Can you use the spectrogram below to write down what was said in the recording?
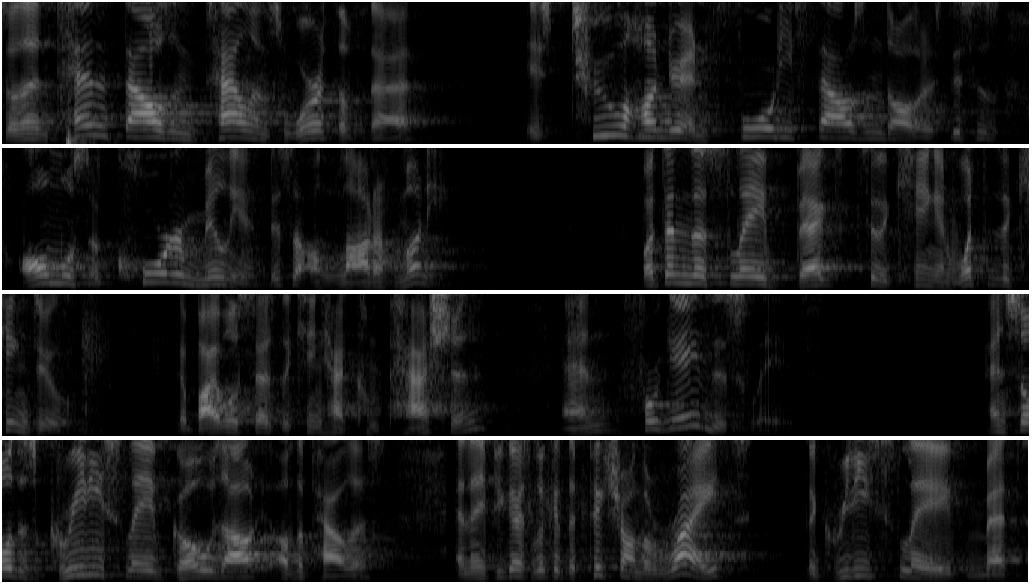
So then 10,000 talents worth of that is $240,000. This is almost a quarter million. This is a lot of money. But then the slave begged to the king, and what did the king do? The Bible says the king had compassion and forgave the slave. And so this greedy slave goes out of the palace. And then, if you guys look at the picture on the right, the greedy slave met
